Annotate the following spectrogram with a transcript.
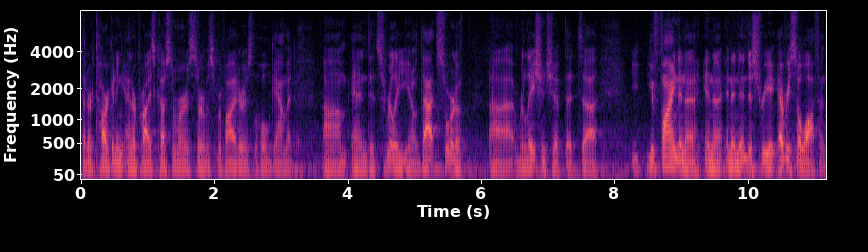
that are targeting enterprise customers, service providers, the whole gamut. Um, and it's really, you know, that sort of uh, relationship that uh, you, find in, a, in, a, in an industry every so often.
